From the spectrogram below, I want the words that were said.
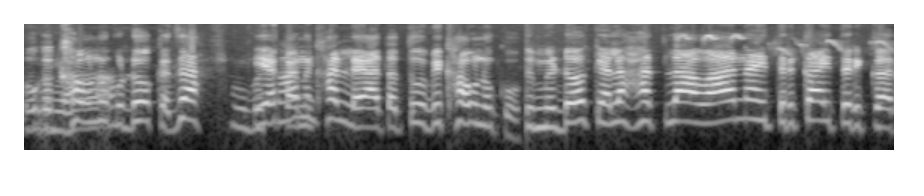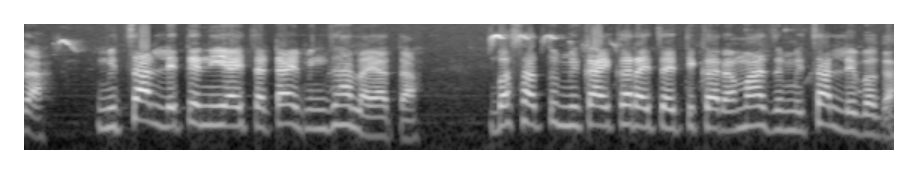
उगा खाऊ नको डोकं जा. एकानं खाल्लंय आता तू बी खाऊ नको. तुम्ही डोक्याला हात लावा नाहीतर काहीतरी करा. मी चालले त्यांनी यायचा टायमिंग झालाय आता. बसा तुम्ही काय करायचंय ते करा. माझं मी चालले बघा.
